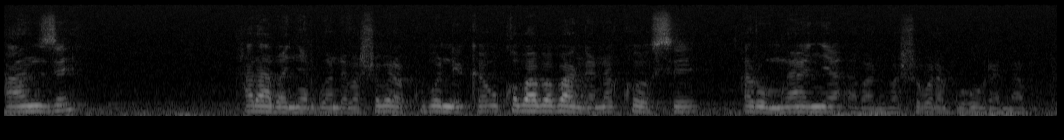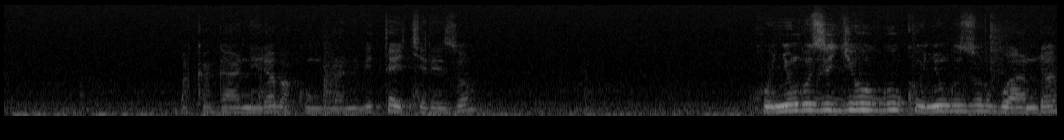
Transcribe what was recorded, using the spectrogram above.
hanze hari abanyarwanda bashobora kuboneka. Uko baba bangana kose hari umwanya abantu bashobora guhura nabo. Bakaganira bakungurana ibitekerezo ku nyungu z'igihugu ku nyungu z'u rwanda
